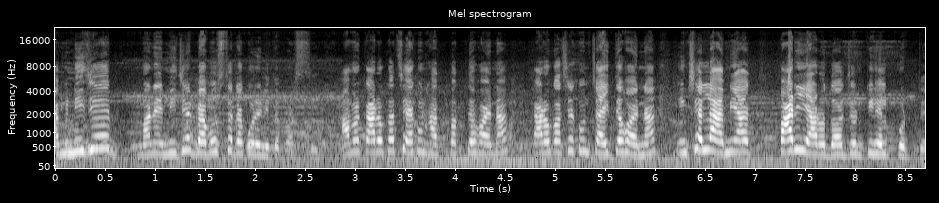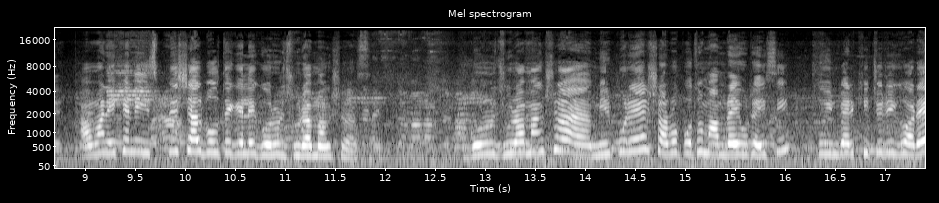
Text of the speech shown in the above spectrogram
আমি নিজে মানে নিজের ব্যবস্থাটা করে নিতে পারছি। আমার কারও কাছে এখন হাত পাততে হয় না, কারও কাছে এখন চাইতে হয় না। ইনশাল্লাহ আমি আর পারি আরও দশজনকে হেল্প করতে। আমার এখানে স্পেশাল বলতে গেলে গরুর ঝুড়া মাংস আছে। গরুর ঝুড়া মাংস মিরপুরে সর্বপ্রথম আমরাই উঠাইছি। তুইনবার খিচুড়ি ঘরে।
